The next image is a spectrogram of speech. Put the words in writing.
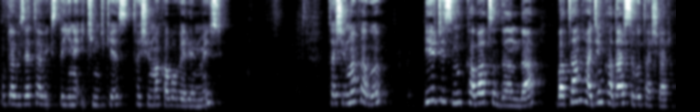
Burada bize tabii ki de yine ikinci kez taşırma kabı verilmiş. Taşırma kabı bir cisim kaba atıldığında batan hacim kadar sıvı taşır.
